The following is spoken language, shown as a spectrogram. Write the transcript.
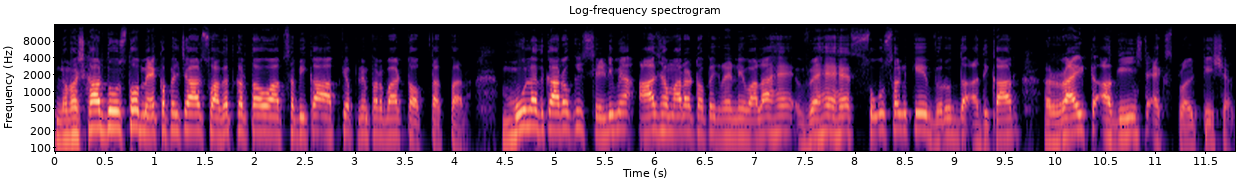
नमस्कार दोस्तों, मैं कपिल चार स्वागत करता हूँ आप सभी का आपके अपने परिवार टॉप तक पर। मूल अधिकारों की श्रेणी में आज हमारा टॉपिक रहने वाला है, वह है शोषण के विरुद्ध अधिकार, राइट अगेंस्ट एक्सप्लॉइटेशन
